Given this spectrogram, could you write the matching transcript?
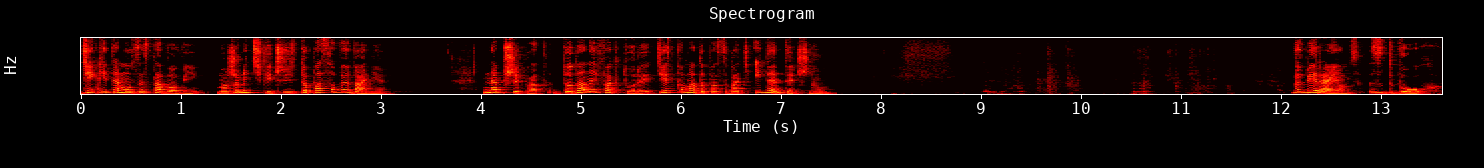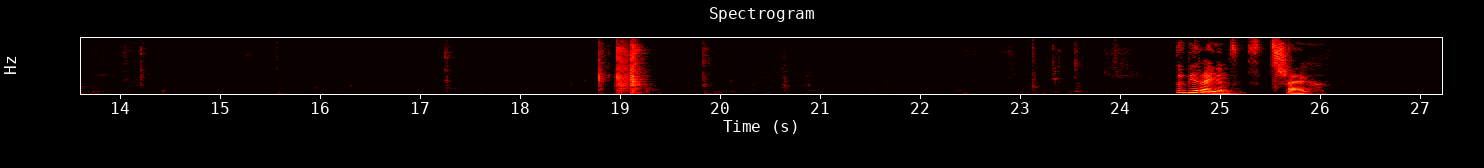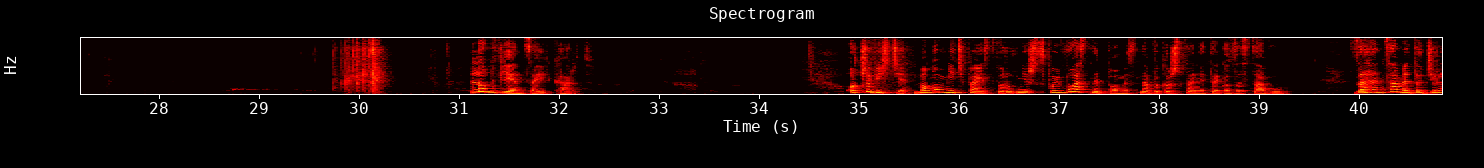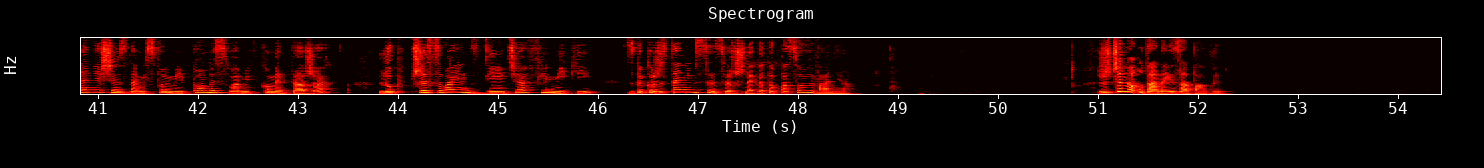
Dzięki temu zestawowi możemy ćwiczyć dopasowywanie. Na przykład do danej faktury dziecko ma dopasować identyczną. Wybierając z dwóch wybierając z trzech lub więcej kart. Oczywiście mogą mieć Państwo również swój własny pomysł na wykorzystanie tego zestawu. Zachęcamy do dzielenia się z nami swoimi pomysłami w komentarzach lub przesyłając zdjęcia, filmiki z wykorzystaniem sensorycznego dopasowywania. Życzymy udanej zabawy.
